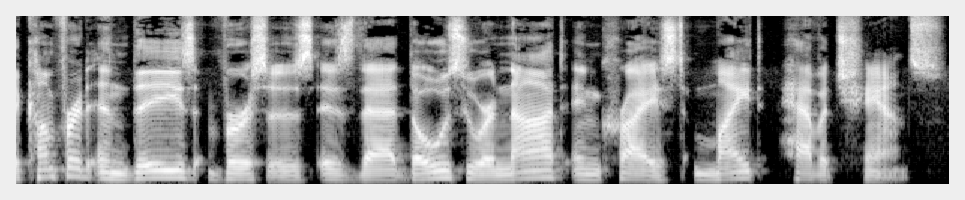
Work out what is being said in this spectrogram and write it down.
the comfort in these verses is that those who are not in Christ might have a chance.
